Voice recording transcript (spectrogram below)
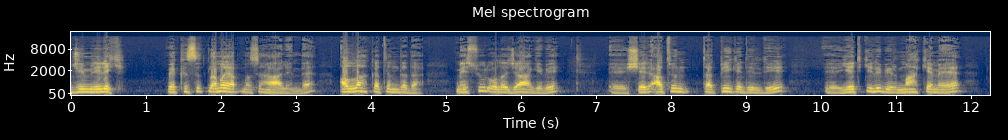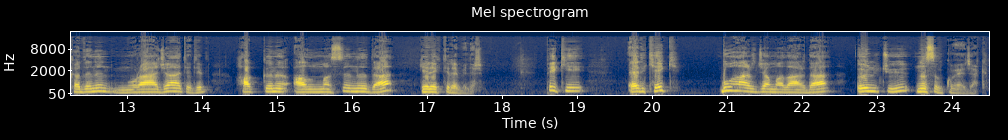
cimrilik ve kısıtlama yapması halinde Allah katında da mesul olacağı gibi e, şeriatın tatbik edildiği e, yetkili bir mahkemeye kadının müracaat edip hakkını almasını da gerektirebilir. Peki erkek bu harcamalarda ölçüyü nasıl koyacak?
